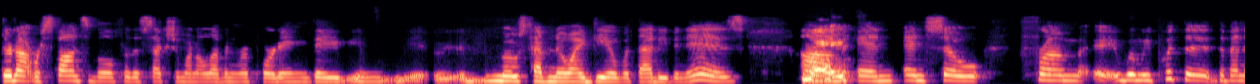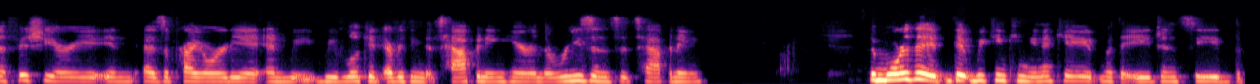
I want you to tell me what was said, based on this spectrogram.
they're not responsible for the section 111 reporting they most have no idea what that even is um, right. Um, and and so from eh, when we put the the beneficiary in as a priority and we we look at everything that's happening here and the reasons it's happening the more that that we can communicate with the agency the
